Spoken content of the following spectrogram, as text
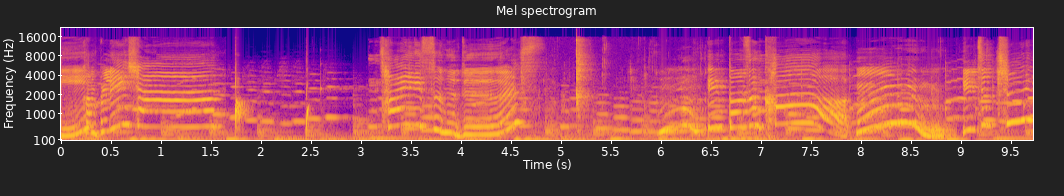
짜장 떡볶이. completion. Chinese noodles. 음, it doesn't cut. 음, it's chewy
